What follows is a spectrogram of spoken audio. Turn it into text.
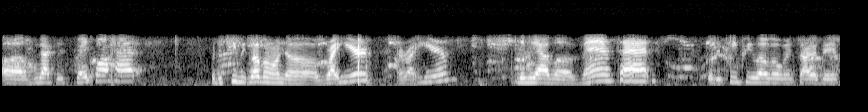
Uh, we got this baseball hat with the TP logo on the right here and right here. Then we have a Vans hat with the TP logo inside of it.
